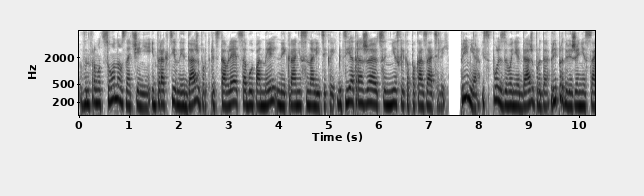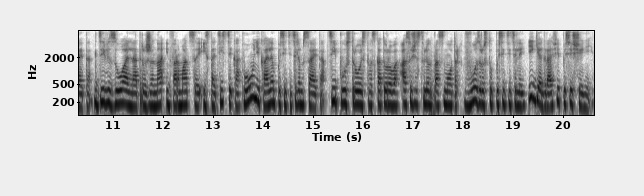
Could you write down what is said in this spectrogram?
В информационном значении интерактивный дашборд представляет собой панель на экране с аналитикой, где отражаются несколько показателей. Пример – использование дашборда при продвижении сайта, где визуально отражена информация и статистика по уникальным посетителям сайта, типу устройства, с которого осуществлен просмотр, возрасту посетителей и географии посещений.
